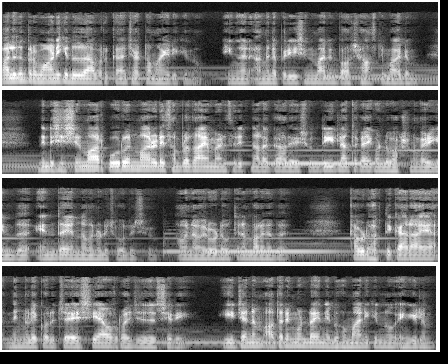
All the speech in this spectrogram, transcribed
പലതും പ്രമാണിക്കുന്നത് അവർക്ക് ചട്ടമായിരിക്കുന്നു. ഇങ്ങനെ അങ്ങനെ പരീക്ഷന്മാരും ശാസ്ത്രിമാരും നിന്റെ ശിഷ്യന്മാർ പൂർവന്മാരുടെ സമ്പ്രദായം അനുസരിച്ച് നടക്കാതെ ശുദ്ധിയില്ലാത്ത കൈകൊണ്ട് ഭക്ഷണം കഴിക്കുന്നത് എന്ത് എന്ന് അവനോട് ചോദിച്ചു. അവൻ അവരോട് ഉത്തരം പറഞ്ഞത് കപട ഭക്തിക്കാരായ നിങ്ങളെക്കുറിച്ച് ഏഷ്യാവ് പ്രവചിച്ചത് ശരി. ഈ ജനം അതരം കൊണ്ട് എന്നെ ബഹുമാനിക്കുന്നു എങ്കിലും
